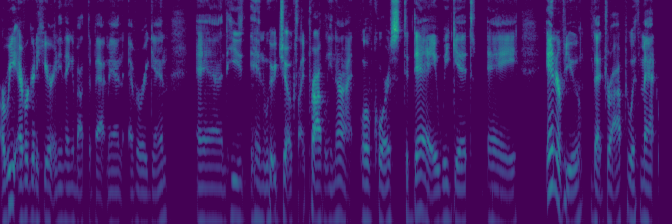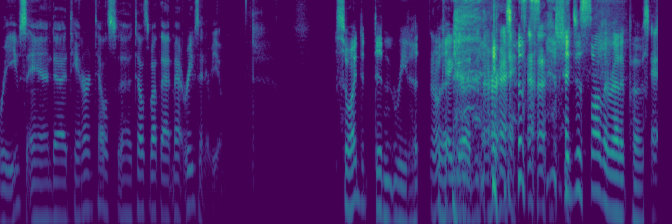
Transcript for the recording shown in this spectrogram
"Are we ever going to hear anything about the Batman ever again?" And he and we joked like, "Probably not." Well, of course, today we get a interview that dropped with Matt Reeves, and uh, Tanner tell us uh, tell us about that Matt Reeves interview. So I d- didn't read it. Okay, good. All right. just, I just saw the Reddit post, Eh,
